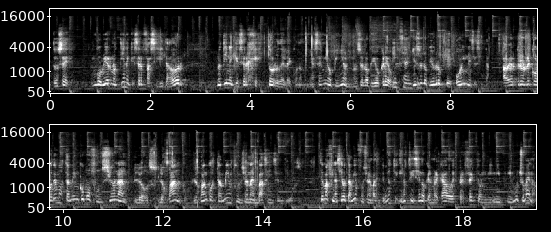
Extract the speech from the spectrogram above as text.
Entonces, un gobierno tiene que ser facilitador no tiene que ser gestor de la economía. Esa es mi opinión, no eso es lo que yo creo. Y eso es lo que yo creo que hoy necesitamos. A ver, pero recordemos también cómo funcionan los, los bancos. Los bancos también funcionan en base a incentivos. El tema financiero también funciona en base a incentivos. y no estoy diciendo que el mercado es perfecto, ni, ni, mucho menos.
